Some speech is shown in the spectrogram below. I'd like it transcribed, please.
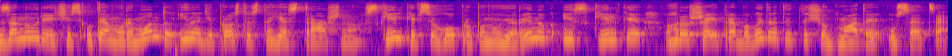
Занурюючись у тему ремонту, іноді просто стає страшно, скільки всього пропонує ринок і скільки грошей треба витратити, щоб мати усе це.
